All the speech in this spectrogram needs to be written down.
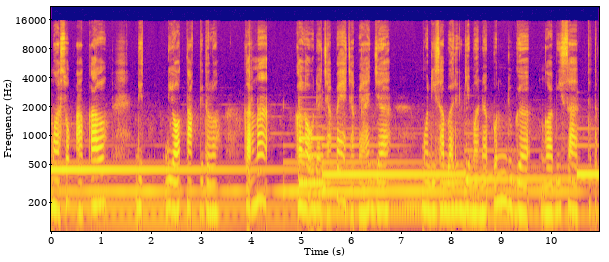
masuk akal di, di otak gitu loh. Karena kalau udah capek ya capek aja, mau disabarin gimana pun juga nggak bisa, tetap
